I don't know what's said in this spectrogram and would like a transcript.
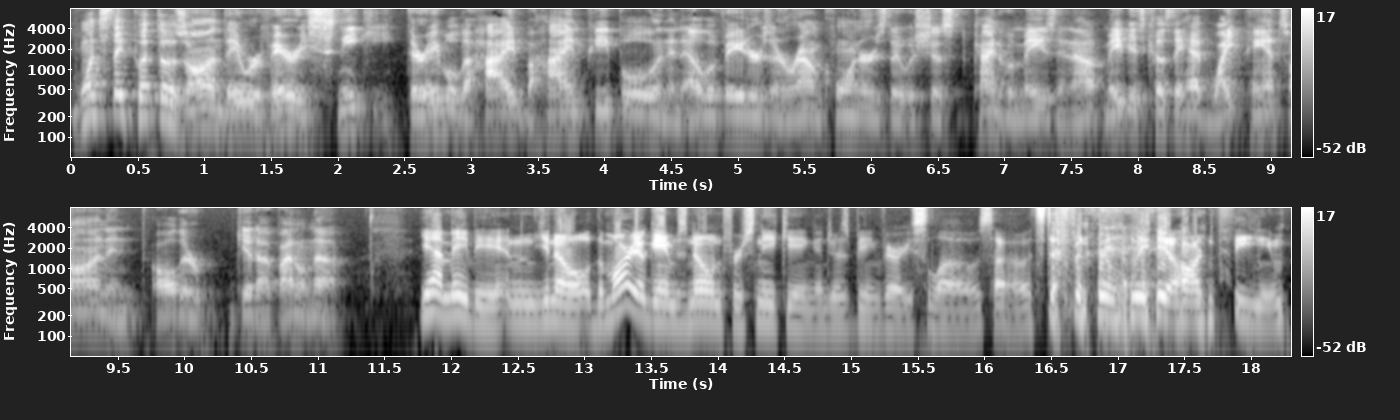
Once they put those on, they were very sneaky. They're able to hide behind people and in elevators and around corners. That was just kind of amazing. I, maybe it's because they had white pants on and all their get up. I don't know. yeah, maybe. And you know, the Mario game's known for sneaking and just being very slow, so it's definitely on theme.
